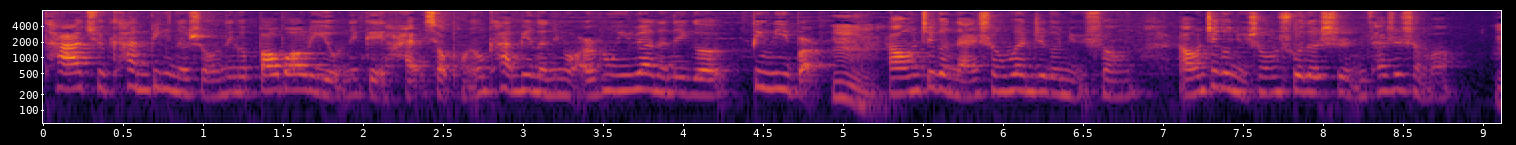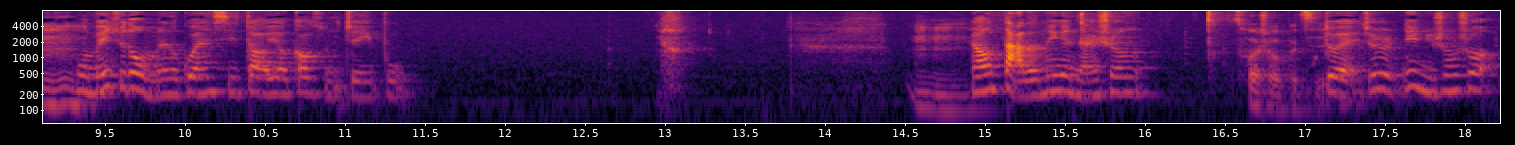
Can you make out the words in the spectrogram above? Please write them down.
他去看病的时候，那个包包里有那给孩小朋友看病的那种儿童医院的那个病历本儿。嗯然后这个男生问这个女生，然后这个女生说的是：“你猜是什么？”嗯，我没觉得我们的关系到要告诉你这一步。嗯然后打的那个男生措手不及。，对，就是那女生说：“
